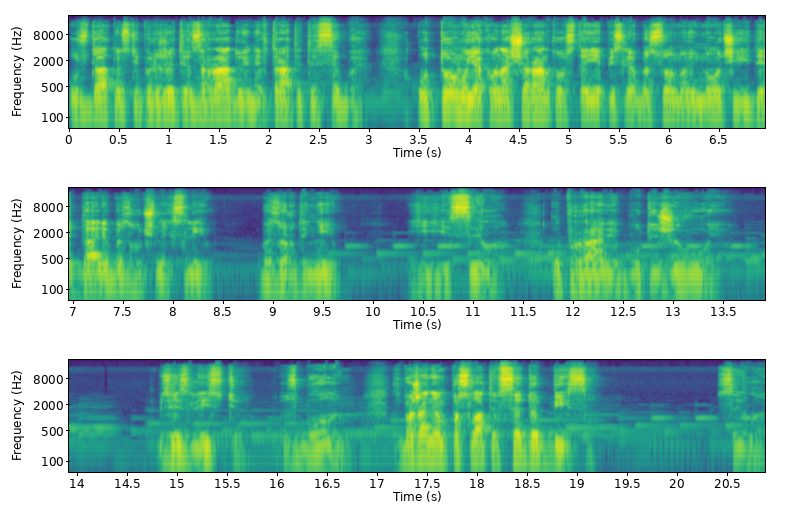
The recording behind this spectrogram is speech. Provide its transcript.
у здатності пережити зраду і не втратити себе, у тому, як вона щоранку встає після безсонної ночі і йде далі без гучних слів, без орденів. Її сила у праві бути живою зі злістю, з болем, з бажанням послати все до біса. Сила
